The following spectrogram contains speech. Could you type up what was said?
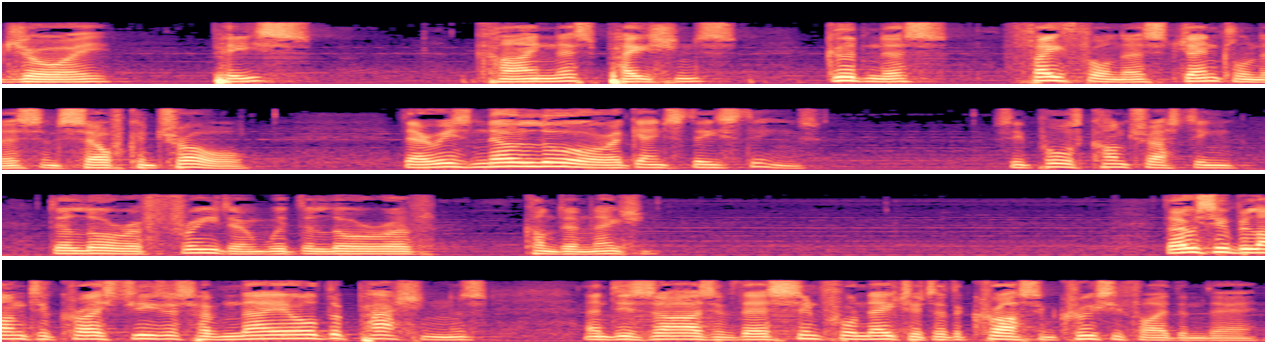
joy, peace, kindness, patience, goodness, faithfulness, gentleness, and self control. There is no law against these things. See, Paul's contrasting the law of freedom with the law of condemnation. Those who belong to Christ Jesus have nailed the passions and desires of their sinful nature to the cross and crucified them there.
